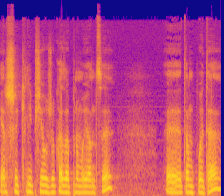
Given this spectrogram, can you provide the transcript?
Pierwszy klip się już ukazał promujący y, tą płytę.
